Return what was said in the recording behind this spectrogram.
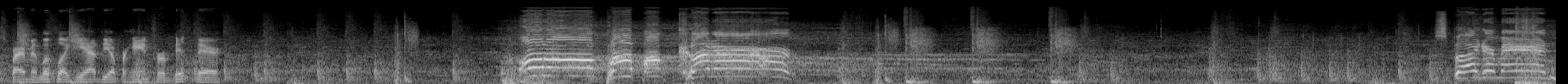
Spider Man looked like he had the upper hand for a bit there. Oh! Pop up cutter! Spider Man!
